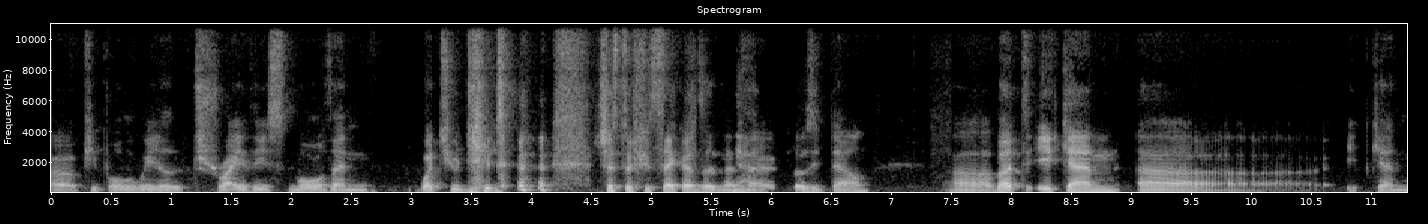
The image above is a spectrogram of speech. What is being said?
uh, people will try this more than what you did just a few seconds and then yeah. uh, close it down uh, but it can uh, it can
